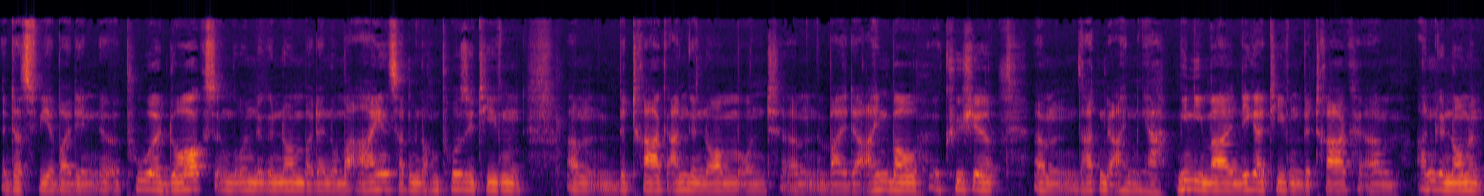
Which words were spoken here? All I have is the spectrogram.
dass wir bei den äh, Pure Dogs im Grunde genommen, bei der Nummer 1 hatten wir noch einen positiven ähm, Betrag angenommen und ähm, bei der Einbauküche, ähm, hatten wir einen ja, minimal negativen Betrag ähm, angenommen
